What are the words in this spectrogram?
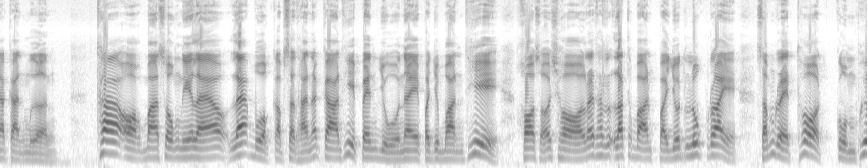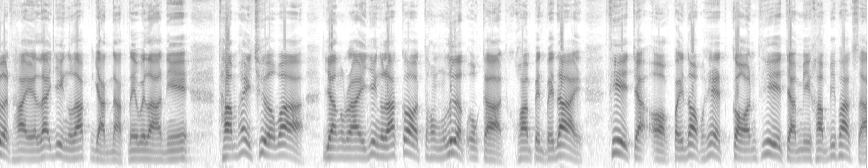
นักการเมือง ถ้าออกมาทรงนี้แล้ว และบวกกับสถานการณ์ที่เป็นอยู่ในปัจจุบันที่คอสช และรัฐบาลประยุทธ์ลุกไล่สำเร็จโทษกลุ่มเพื่อไทยและยิ่งรักษณ์อย่างหนักในเวลานี้ทำให้เชื่อว่าอย่างไรยิ่งรักษณ์ก็ต้องเลือกโอกาสความเป็นไปได้ ที่จะออกไปนอกประเทศก่อนที่จะมีคำพิพากษา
